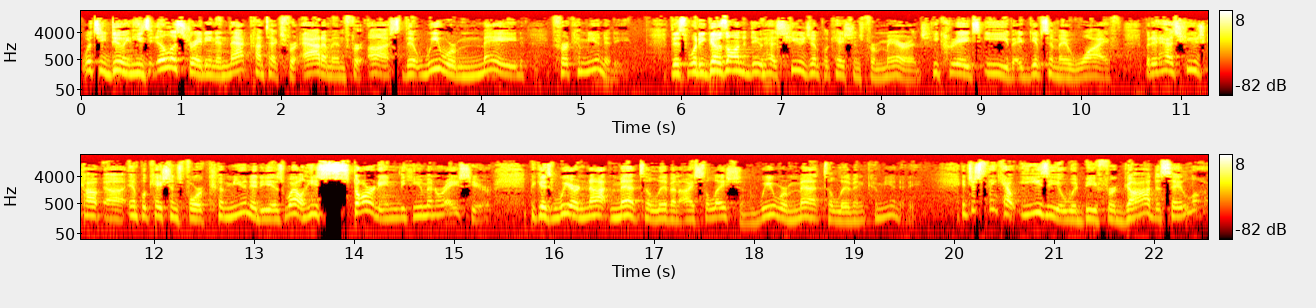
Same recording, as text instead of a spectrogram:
What's he doing? He's illustrating in that context for Adam and for us that we were made for community. This, what he goes on to do, has huge implications for marriage. He creates Eve, it gives him a wife, but it has huge uh, implications for community as well. He's starting the human race here because we are not meant to live in isolation, we were meant to live in community. And just think how easy it would be for God to say, Look,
